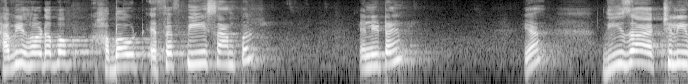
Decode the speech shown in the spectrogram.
have you heard about, about FFPE sample anytime? Yeah. These are actually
